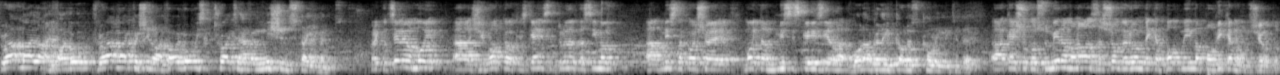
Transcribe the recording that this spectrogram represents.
Throughout my life, I've al- throughout my Christian life, I've always tried to have a mission statement. Преку целиот мој а, живот како христијанин се трудев да си имам а, мисла која што е мојата мисиска изјава, What I believe God is calling me to do. а, кај што го сумирам оно за што верувам дека Бог ме има повикано во животот.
